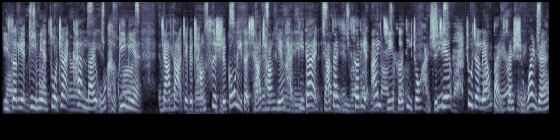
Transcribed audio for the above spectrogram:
以色列地面作战看来无可避免。 加萨这个长四十公里的狭长沿海地带，夹在以色列、埃及和地中海之间，住着两百三十万人。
